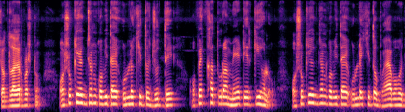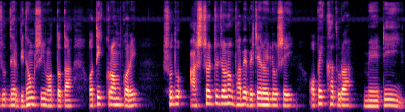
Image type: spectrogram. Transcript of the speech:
চোদ্দ দাগের প্রশ্ন, অশোকী একজন কবিতায় উল্লেখিত যুদ্ধে অপেক্ষাতুরা মেয়েটির কি হলো? অশোকী একজন কবিতায় উল্লেখিত ভয়াবহ যুদ্ধের বিধ্বংসী মত্ততা অতিক্রম করে শুধু আশ্চর্যজনকভাবে বেঁচে রইল সেই অপেক্ষাতুরা মেয়েটি।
